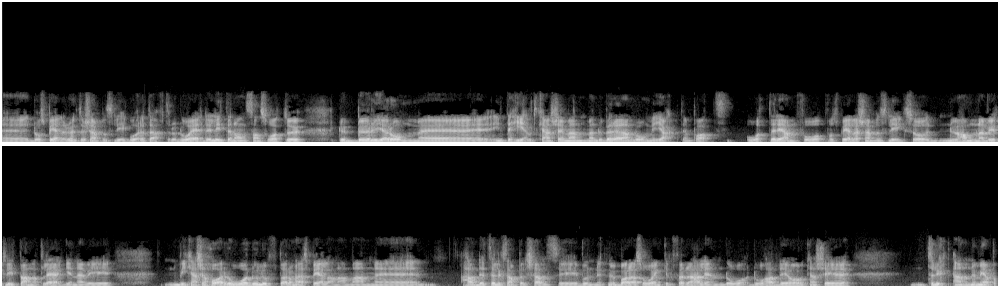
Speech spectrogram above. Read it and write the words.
Eh, då spelar du inte Champions League året efter och då är det lite någonstans så att du, du börjar om, eh, inte helt kanske, men, men du börjar ändå om i jakten på att återigen få, få spela Champions League. Så nu hamnar vi i ett lite annat läge när vi vi kanske har råd att lufta de här spelarna men eh, hade till exempel Chelsea vunnit nu bara så enkelt förra helgen då, då hade jag kanske tryckt ännu mer på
